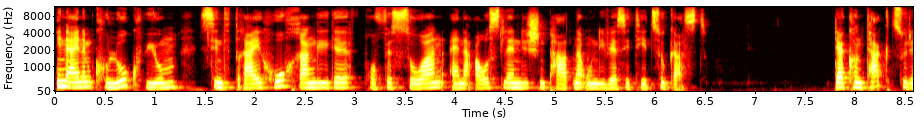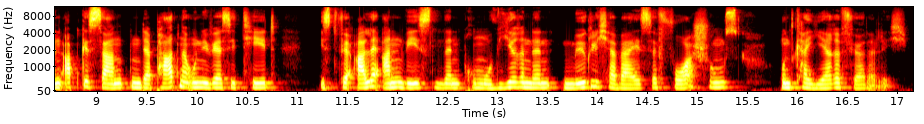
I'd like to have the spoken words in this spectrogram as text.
In einem Kolloquium sind drei hochrangige Professoren einer ausländischen Partneruniversität zu Gast. Der Kontakt zu den Abgesandten der Partneruniversität ist für alle anwesenden Promovierenden möglicherweise forschungs- und karriereförderlich.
